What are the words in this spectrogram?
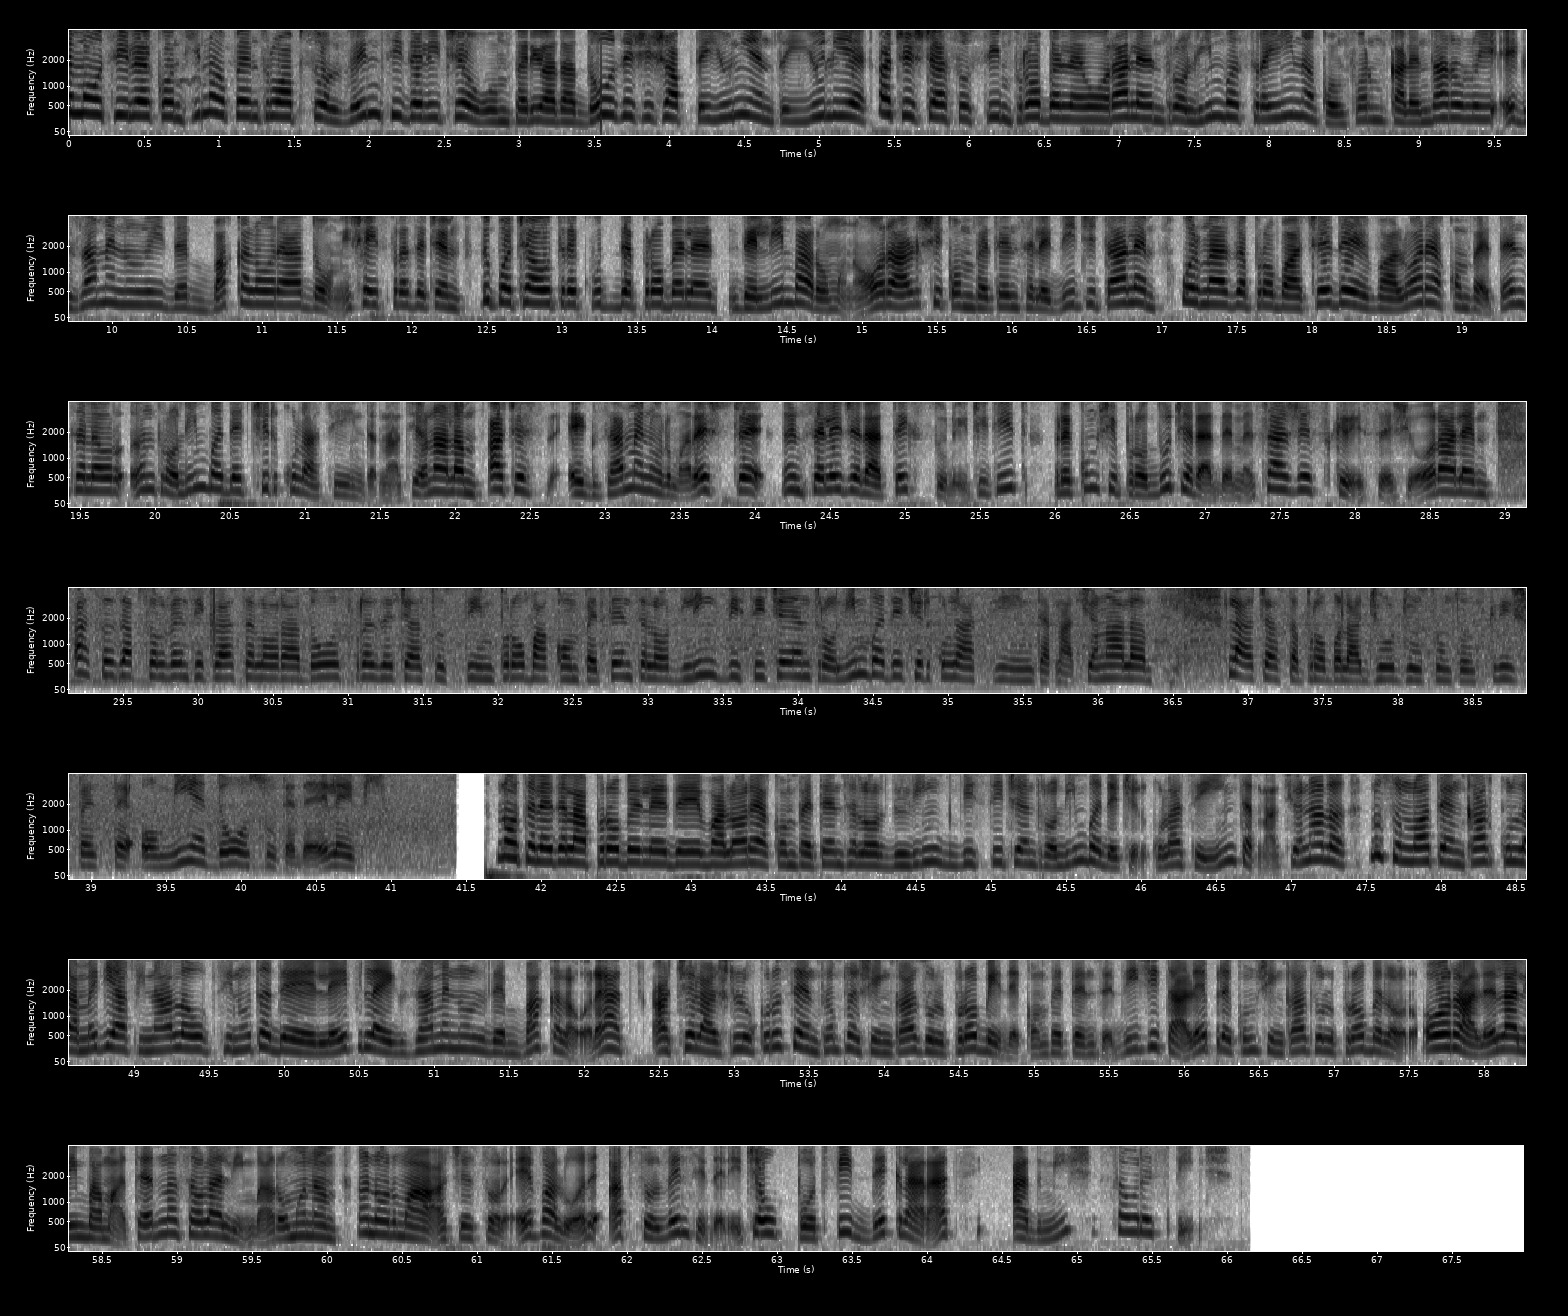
Emoțiile continuă pentru absolvenții de liceu. În perioada 27 iunie-1 iulie, aceștia susțin probele orale într-o limbă străină, conform calendarului examenului de bacalaureat 2016. După ce au trecut de probele de limba română oral și competențele digitale, urmează proba C de evaluare a competențelor într-o limbă de circulație internațională. Acest examen urmărește înțelegerea textului citit, precum și producerea de mesaje scrise și orale. Astăzi, absolvenții absolvenții claselor a 12 susțin proba competențelor lingvistice într-o limbă de circulație internațională. La această probă la Giurgiu sunt înscriși peste 1200 de elevi. Notele de la probele de evaluare a competențelor lingvistice într-o limbă de circulație internațională nu sunt luate în calcul la media finală obținută de elevi la examenul de bacalaureat. Același lucru se întâmplă și în cazul probei de competențe digitale, precum și în cazul probelor orale la limba maternă sau la limba română. În urma acestor evaluări, absolvenții de liceu pot fi declarați admiși sau respinși.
